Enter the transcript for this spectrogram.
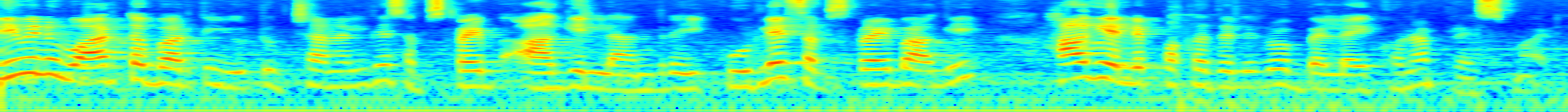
ನೀವಿನ್ನು ವಾರ್ತಾ ಭಾರತಿ ಯೂಟ್ಯೂಬ್ ಚಾನಲ್ಗೆ ಸಬ್ಸ್ಕ್ರೈಬ್ ಆಗಿಲ್ಲ ಅಂದರೆ ಈ ಕೂಡಲೇ ಸಬ್ಸ್ಕ್ರೈಬ್ ಆಗಿ ಹಾಗೆ ಅಲ್ಲೇ ಪಕ್ಕದಲ್ಲಿರುವ ಬೆಲ್ ಐಕಾನ ಪ್ರೆಸ್ ಮಾಡಿ.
